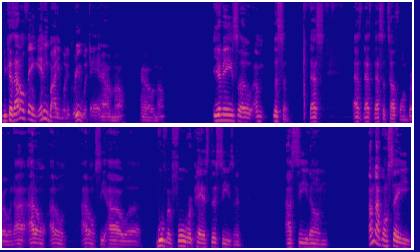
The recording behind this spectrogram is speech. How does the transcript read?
Because I don't think anybody would agree with that. Hell no. Hell no. You know what I mean? So I'm um, listen. That's that's that's that's a tough one, bro. And I I don't I don't I don't see how uh moving forward past this season, I see them. I'm not gonna say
